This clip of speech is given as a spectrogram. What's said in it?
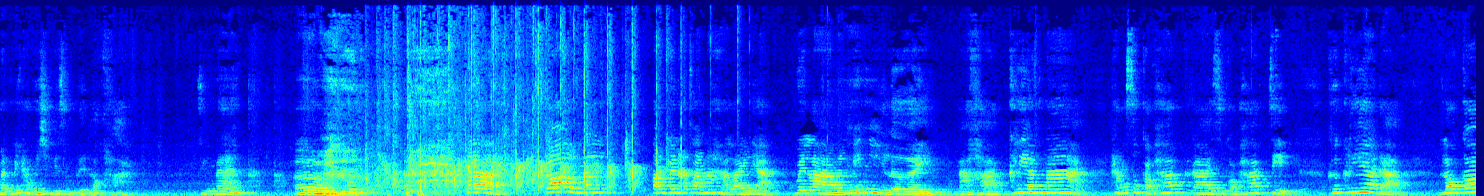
มันไม่ทำให้ชีวิตสำเร็จหรอกค่ะ จริงไหมเออ อนเป็นอาจารย์มหาลัยเนี่ยเวลามันไม่มีเลยนะคะ เครียดมากทั้งสุขภาพกายสุขภาพจิต คือเครียดอะ่ะแล้วก็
